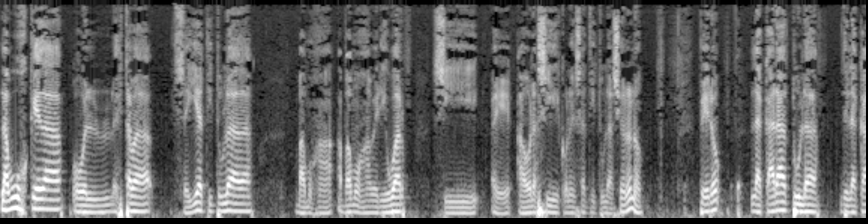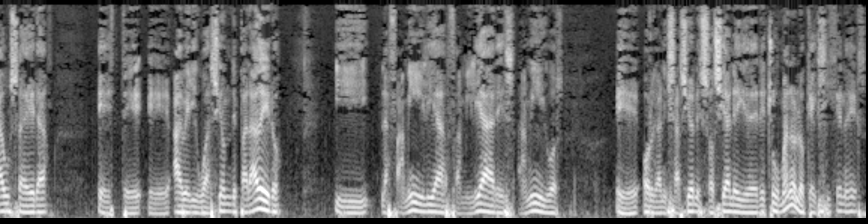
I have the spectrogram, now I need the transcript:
la búsqueda o el, estaba seguía titulada vamos a vamos a averiguar si ahora sigue con esa titulación o no pero la carátula de la causa era este averiguación de paradero y la familia familiares amigos eh, organizaciones sociales y de derechos humanos lo que exigen es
